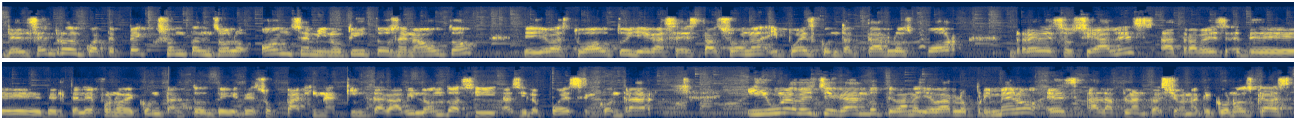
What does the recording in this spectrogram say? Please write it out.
Del centro de Coatepec son tan solo 11 minutitos en auto te llevas tu auto y llegas a esta zona y puedes contactarlos por redes sociales a través de, del teléfono de contacto de, de, su página Quinta Gabilondo, así, así lo puedes encontrar. Y una vez llegando te van a llevar lo primero es a la plantación, a que conozcas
